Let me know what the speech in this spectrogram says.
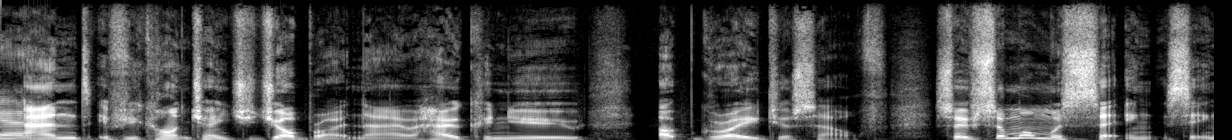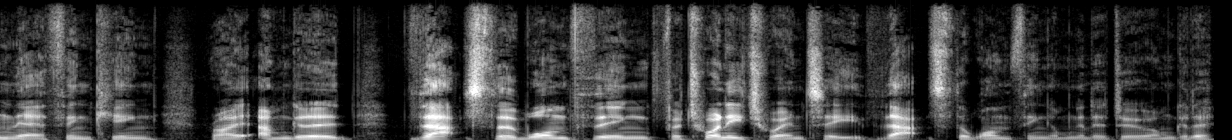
Yeah. and if you can't change your job right now, how can you upgrade yourself? So if someone was sitting sitting there thinking, right, I'm gonna, that's the one thing for 2020, that's the one thing I'm gonna do. I'm gonna,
